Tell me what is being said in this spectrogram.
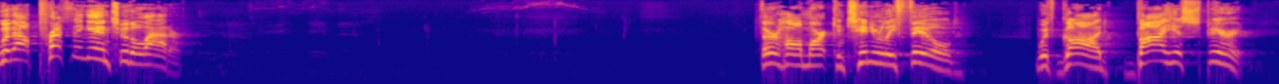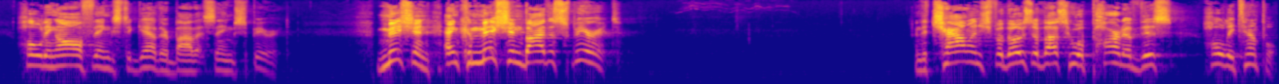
without pressing into the latter. Third hallmark continually filled with God by His Spirit, holding all things together by that same Spirit. Mission and commissioned by the Spirit. And the challenge for those of us who are part of this holy temple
